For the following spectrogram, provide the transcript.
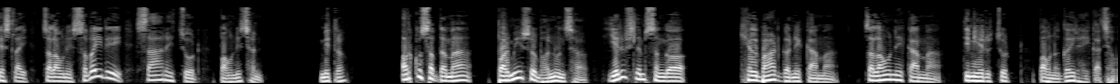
त्यसलाई चलाउने सबैले साह्रै चोट पाउनेछन्। मित्र अर्को शब्दमा परमेश्वर भन्नुहुन्छ यरुसलेमसँग खेलबाड गर्ने काममा चलाउने काममा तिमीहरू चोट पाउन गइरहेका छौ।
